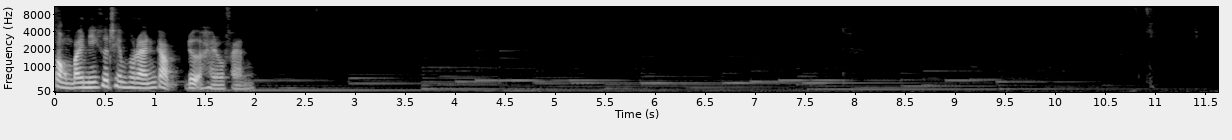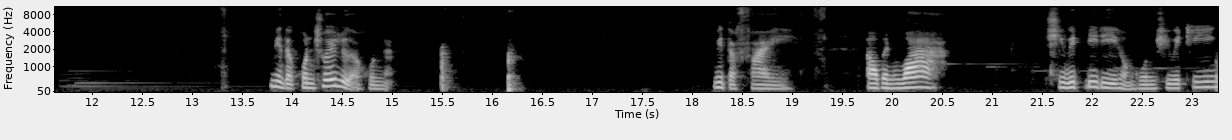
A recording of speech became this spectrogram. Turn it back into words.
สองใบนี้คือเทมเพอรันกับเดอะไฮโดรแฟน มีแต่คนช่วยเหลือคุณอะมีแต่ไฟ เอาเป็นว่าชีวิตดีๆ ของคุณชีวิตที่ยิ่ง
